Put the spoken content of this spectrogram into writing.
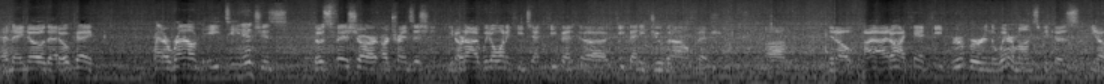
and they know that okay, at around 18 inches, those fish are, are transitioning. You know, not we don't want to keep keep uh, keep any juvenile fish. Um, you know, I, I don't I can't keep grouper in the winter months because you know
